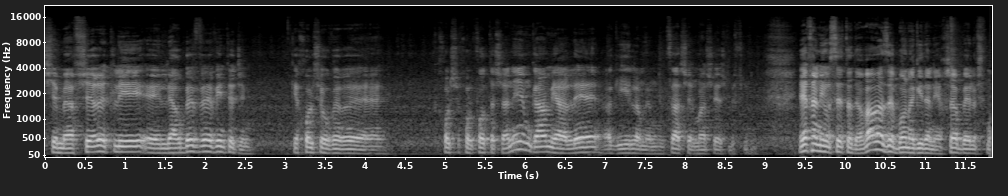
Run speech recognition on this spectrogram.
שמאפשרת לי אה, לערבב וינטג'ים. ככל שעובר, אה, ככל שחולפות השנים, גם יעלה הגיל הממוצע של מה שיש בפנים. איך אני עושה את הדבר הזה? בואו נגיד אני עכשיו ב-1800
